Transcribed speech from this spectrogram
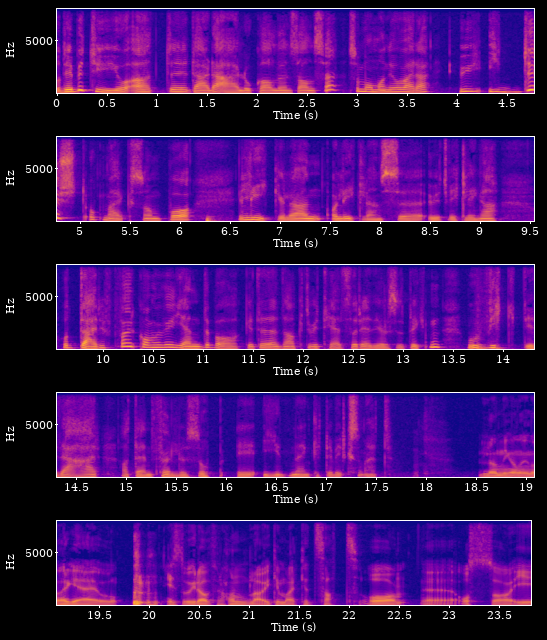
Og Det betyr jo at eh, der det er lokal lønnsdannelse, så må man jo være ytterst oppmerksom på likelønn og likelønnsutviklinga. Og Derfor kommer vi igjen tilbake til denne aktivitets- og redegjørelsesplikten, hvor viktig det er at den følges opp i, i den enkelte virksomhet. Lønningene i Norge er jo i stor grad forhandla og ikke markedssatt. Og eh, også i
